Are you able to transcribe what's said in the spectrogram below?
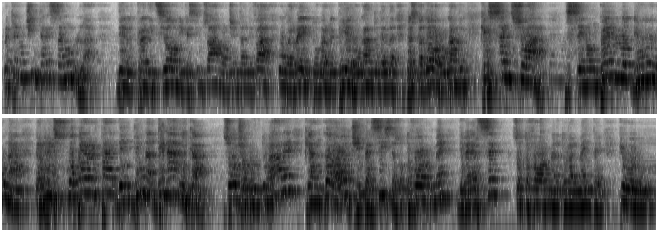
perché non ci interessa nulla delle tradizioni che si usavano cent'anni fa, un carretto, un carrettiere, un canto del pescatore, un canto... Che senso ha se non quello di una riscoperta di una dinamica socioculturale che ancora oggi persiste sotto forme diverse, sotto forme naturalmente più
